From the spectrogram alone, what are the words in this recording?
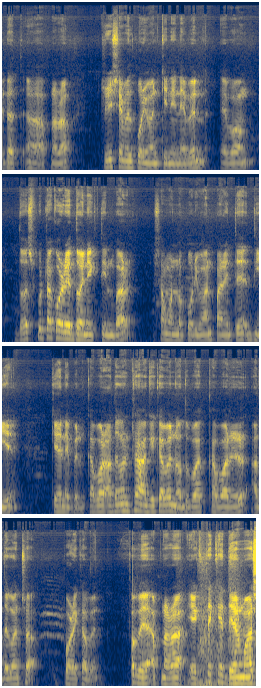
এটা আপনারা ত্রিশ এম পরিমাণ কিনে নেবেন এবং দশ ফুটা করে দৈনিক তিনবার সামান্য পরিমাণ পানিতে দিয়ে খেয়ে নেবেন। খাবার আধা ঘণ্টা আগে খাবেন অথবা খাবারের আধা ঘণ্টা পরে খাবেন। তবে আপনারা এক থেকে দেড় মাস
